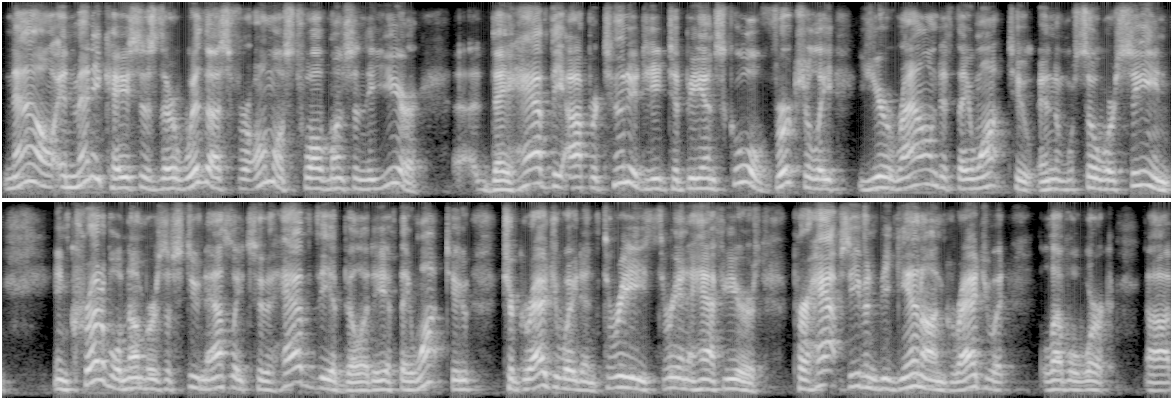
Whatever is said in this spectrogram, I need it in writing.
Now, in many cases, they're with us for almost 12 months in the year. Uh, they have the opportunity to be in school virtually year round if they want to. And so we're seeing incredible numbers of student athletes who have the ability, if they want to, to graduate in three, three and a half years, perhaps even begin on graduate level work uh,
